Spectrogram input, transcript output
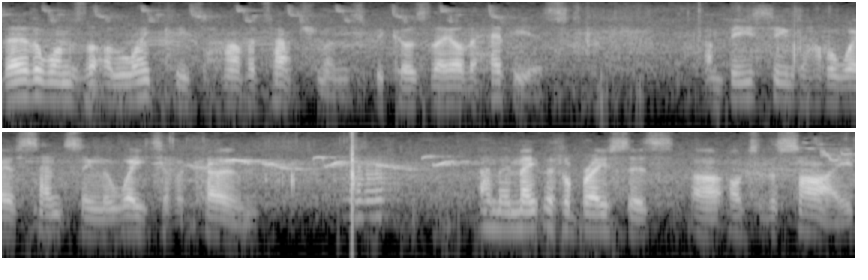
they're the ones that are likely to have attachments because they are the heaviest. And bees seem to have a way of sensing the weight of a comb. And they make little braces uh, onto the side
